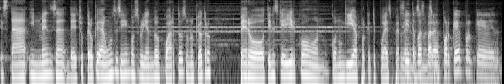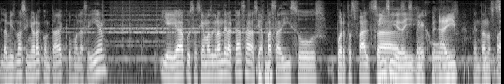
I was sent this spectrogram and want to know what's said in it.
está inmensa. De hecho, creo que aún se siguen construyendo cuartos, uno que otro. Pero tienes que ir con, con un guía porque te puedes perder. Sí, te puedes mansión. perder. ¿Por qué? Porque la misma señora contaba como la seguían y ella pues hacía más grande la casa, hacía pasadizos, puertas falsas, Sí, sí, ahí- espejos, ahí- ventanas falsas.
